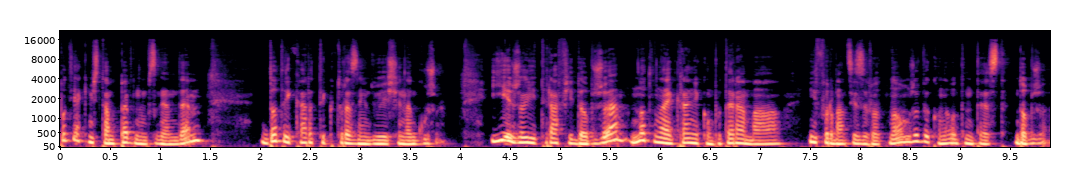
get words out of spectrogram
pod jakimś tam pewnym względem do tej karty, która znajduje się na górze. I jeżeli trafi dobrze, no to na ekranie komputera ma informację zwrotną, że wykonał ten test dobrze.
